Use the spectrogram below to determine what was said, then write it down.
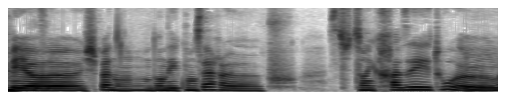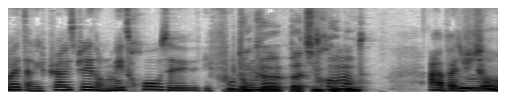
mais euh, je sais pas, dans, dans des concerts, euh, pff, si tu te sens écrasé et tout, euh, Mm. ouais, t'arrives plus à respirer dans le métro, c'est foules. Donc, euh, pas Team Pogo. monde. Ah, pas du non.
